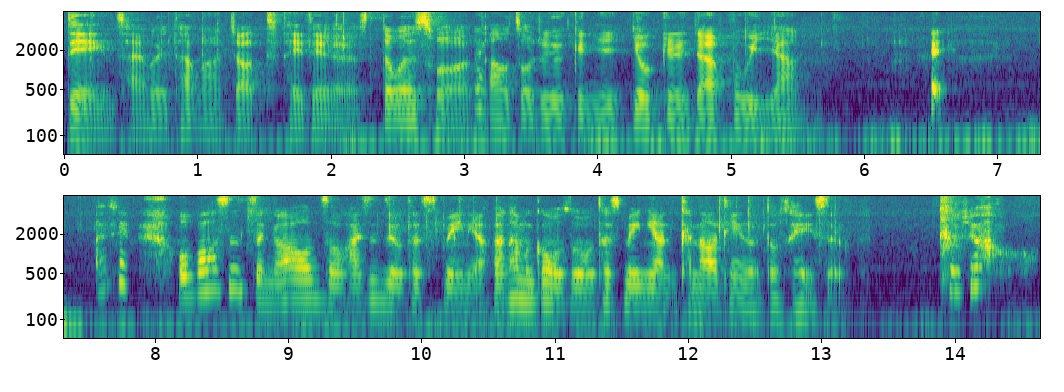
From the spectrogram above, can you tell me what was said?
电影才会他妈叫黑天鹅。但为什么澳洲就又跟又跟人家不一样？而且我不知道是整个澳洲还是只有 Tasmania，反正他们跟我说 Tasmania 你看到的天鹅都是黑色的，我就好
